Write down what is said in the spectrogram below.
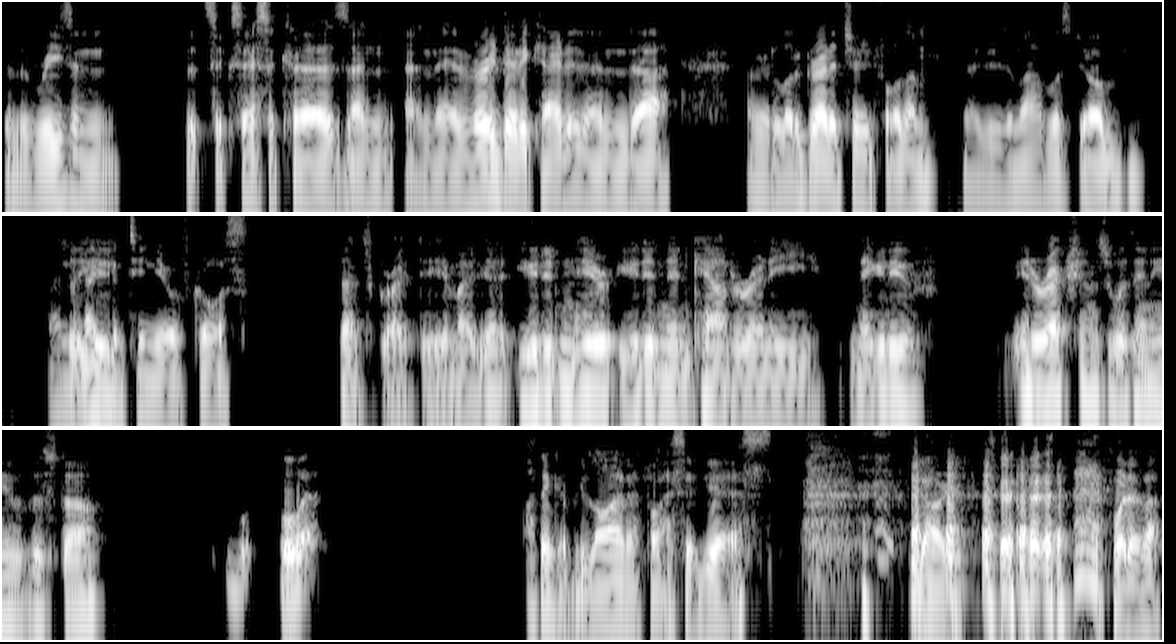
the reason that success occurs, and and they're very dedicated, and uh, I've got a lot of gratitude for them. They did a marvelous job, and So they you- continue, of course. That's great to hear, mate. Yeah, you didn't hear, you didn't encounter any negative interactions with any of the staff. Well, I think I'd be lying if I said yes. no, whatever.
